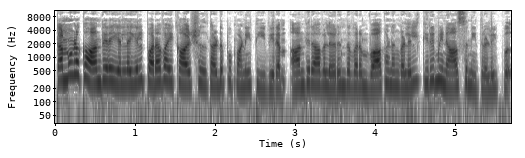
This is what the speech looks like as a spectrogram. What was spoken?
தமிழக ஆந்திர எல்லையில் பறவை காய்ச்சல் தடுப்பு பணி தீவிரம். ஆந்திராவில் இருந்து வரும் வாகனங்களில் கிருமி நாசினி தெளிப்பு.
